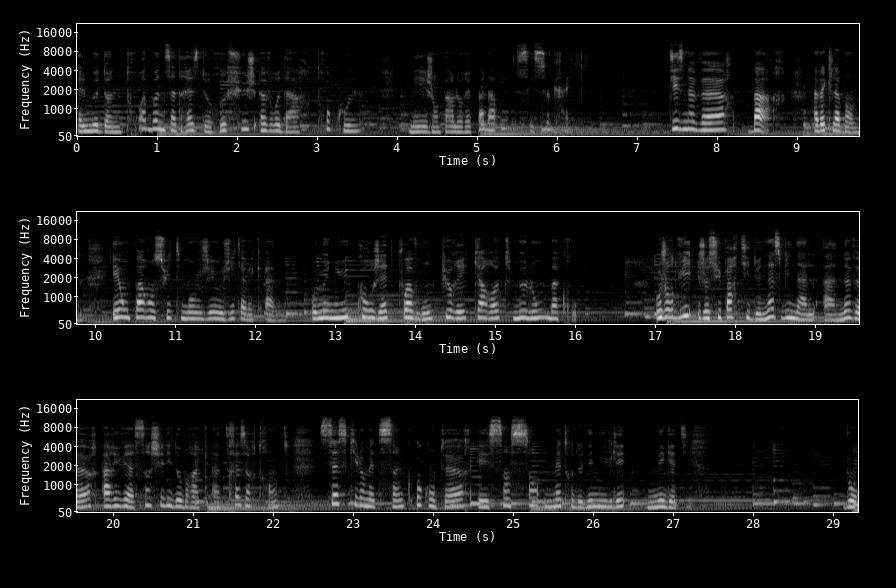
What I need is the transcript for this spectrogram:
Elle me donne trois bonnes adresses de refuge œuvres d'art. Trop cool mais j'en parlerai pas là, c'est secret. 19h, bar, avec la bande, et on part ensuite manger au gîte avec Anne. Au menu, courgettes, poivrons, purée, carottes, melons, maquereaux. Aujourd'hui, je suis partie de Nasbinal à 9h, arrivée à Saint-Chély-d'Aubrac à 13h30, 16 km 5 au compteur et 500 mètres de dénivelé négatif. Bon,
